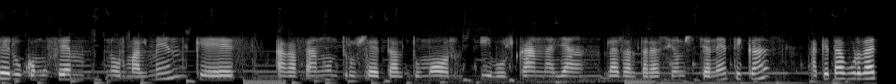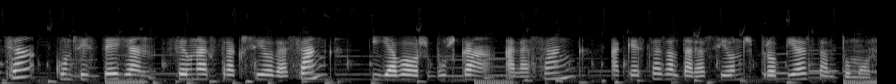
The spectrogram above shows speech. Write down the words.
fer-ho com ho fem normalment, que és agafant un trosset del tumor i buscant allà les alteracions genètiques, aquest abordatge consisteix en fer una extracció de sang i llavors buscar a la sang aquestes alteracions pròpies del tumor.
